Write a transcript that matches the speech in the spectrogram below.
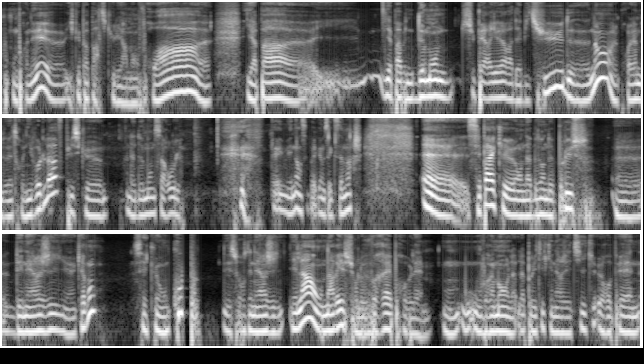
Vous comprenez, euh, il fait pas particulièrement froid, il n'y a pas, il a pas une demande supérieure à d'habitude. non, le problème doit être au niveau de l'offre puisque la demande ça roule. mais non, c'est pas comme ça que ça marche. c'est pas qu'on a besoin de plus d'énergie qu'avant, c'est qu'on coupe des sources d'énergie. Et là, on arrive sur le vrai problème, où, vraiment la, politique énergétique européenne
